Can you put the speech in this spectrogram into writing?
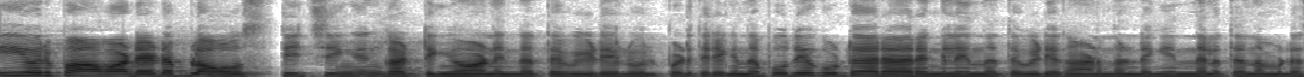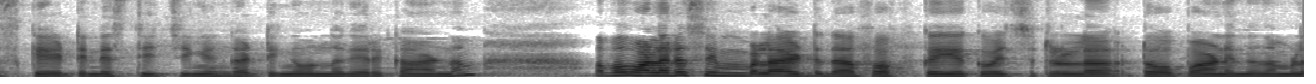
ഈ ഒരു പാവാടയുടെ ബ്ലൗസ് സ്റ്റിച്ചിങ്ങും കട്ടിങ്ങും ആണ് ഇന്നത്തെ വീഡിയോയിൽ ഉൾപ്പെടുത്തിയിരിക്കുന്നത്. പുതിയ കൂട്ടുകാരാരെങ്കിലും ഇന്നത്തെ വീഡിയോ കാണുന്നുണ്ടെങ്കിൽ ഇന്നലത്തെ നമ്മുടെ സ്കേർട്ടിന്റെ സ്റ്റിച്ചിങ്ങും കട്ടിങ്ങും ഒന്ന് കയറി കാണണം. അപ്പോൾ വളരെ സിമ്പിളായിട്ട് ഇതാ ഫഫ് കൈ ഒക്കെ വെച്ചിട്ടുള്ള ടോപ്പാണ് ഇന്ന് നമ്മൾ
